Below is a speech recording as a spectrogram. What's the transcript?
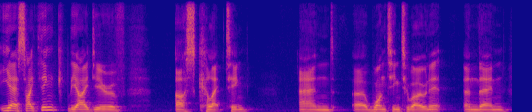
yes, I think the idea of us collecting and uh, wanting to own it and then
